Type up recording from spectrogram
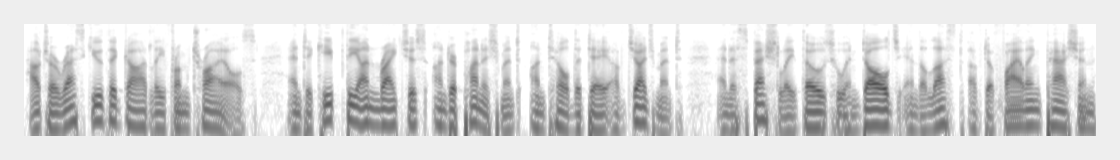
how to rescue the godly from trials, and to keep the unrighteous under punishment until the day of judgment, and especially those who indulge in the lust of defiling passion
